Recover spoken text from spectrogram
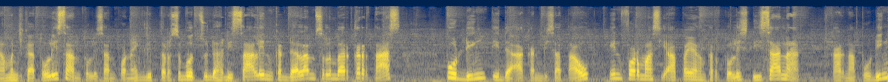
Namun jika tulisan-tulisan poneglyph tersebut sudah disalin ke dalam selembar kertas, puding tidak akan bisa tahu informasi apa yang tertulis di sana karena puding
